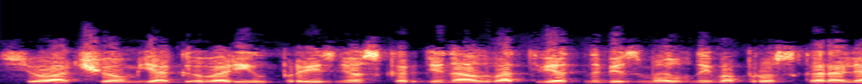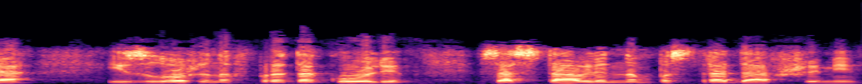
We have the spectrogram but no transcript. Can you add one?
«Все, о чем я говорил», — произнес кардинал в ответ на безмолвный вопрос короля, изложено в протоколе, составленном пострадавшими.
